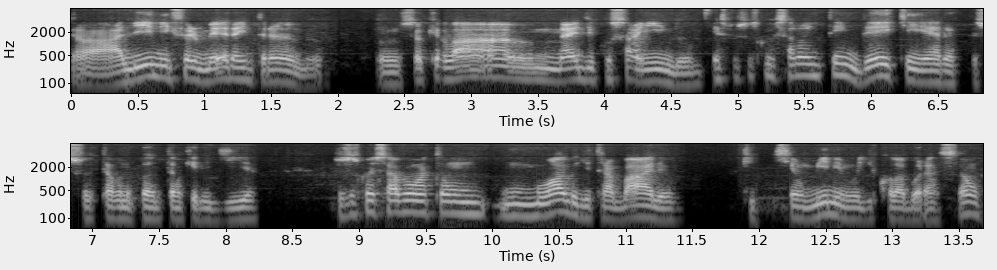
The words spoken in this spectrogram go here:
sei lá, Aline, enfermeira entrando não sei o que lá, médico saindo. E as pessoas começaram a entender quem era a pessoa que estava no plantão aquele dia. As pessoas começavam a ter um, um modo de trabalho que tinha um mínimo de colaboração,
